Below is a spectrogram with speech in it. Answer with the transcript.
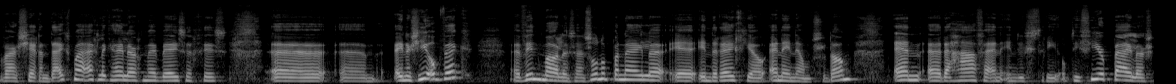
waar Sharon Dijksma eigenlijk heel erg mee bezig is. Eh, ehm, energieopwek, windmolens en zonnepanelen in de regio en in Amsterdam. En de haven en industrie. Op die vier pijlers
